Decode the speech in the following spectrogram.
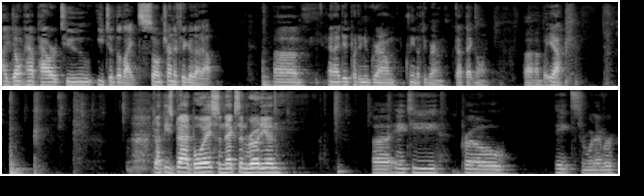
I don't have power to each of the lights, so I'm trying to figure that out. Um, and I did put a new ground, cleaned up the ground, got that going. Uh, but yeah. Got these bad boys, some Nexen Roadian uh, AT Pro 8s or whatever.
